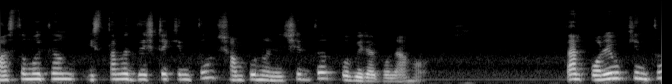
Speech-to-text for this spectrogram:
হস্তমৈথুন ইসলামের দৃষ্টি কিন্তু সম্পূর্ণ নিষিদ্ধ কবিরা গুনাহ। তারপরেও কিন্তু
